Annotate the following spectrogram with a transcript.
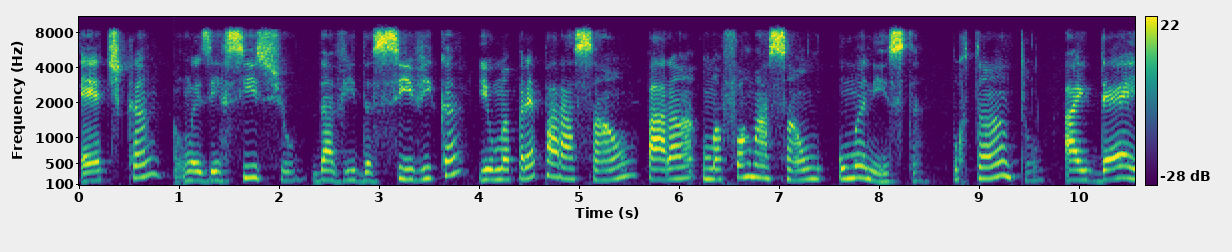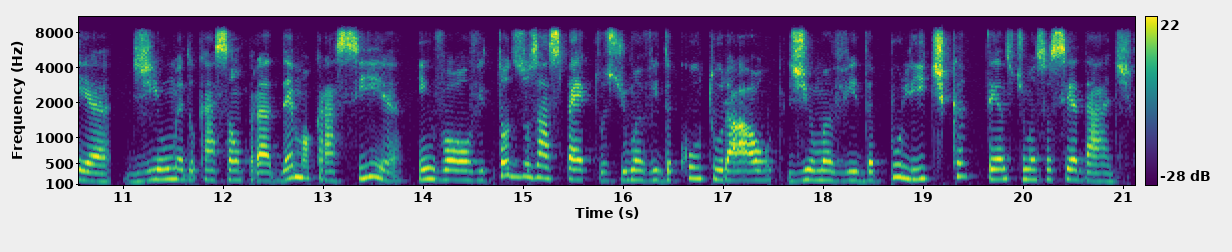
ética, um exercício da vida cívica e uma preparação para uma formação humanista. Portanto, a ideia de uma educação para a democracia envolve todos os aspectos de uma vida cultural, de uma vida política dentro de uma sociedade.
